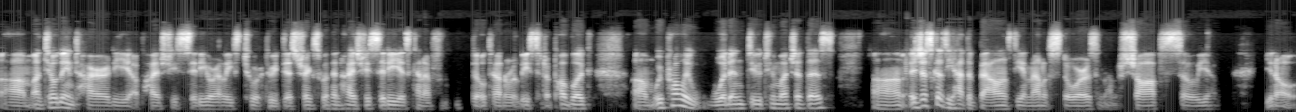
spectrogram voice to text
um, until the entirety of High Street City, or at least two or three districts within High Street City, is kind of built out and released to the public, um, we probably wouldn't do too much of this. Um, it's just because you have to balance the amount of stores, and amount of shops. So you you know,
